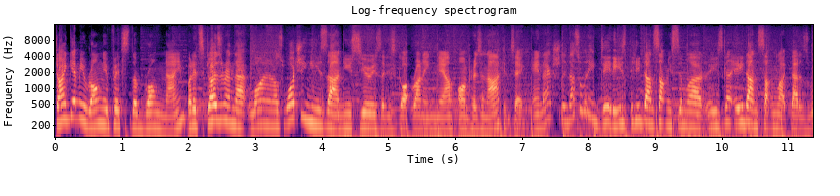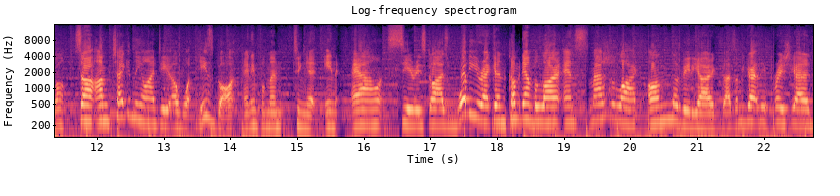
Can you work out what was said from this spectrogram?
don't get me wrong if it's the wrong name, but it goes around that line. And I was watching his uh, new series that he's got running now on Prison Architect, and actually that's what he did. He's he done something similar. He's gonna he done something like that as well. So I'm taking the idea of what he's got and implementing it in our series, guys. What do you reckon? Comment down below and smash a like on the video, guys. That'd be greatly appreciated.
